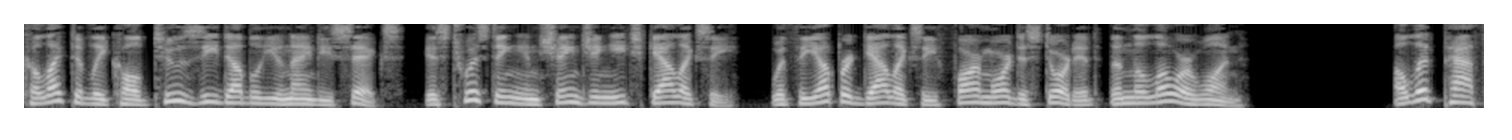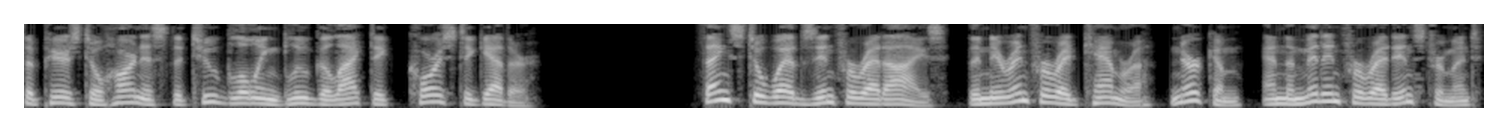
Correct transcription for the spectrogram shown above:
collectively called 2ZW96, is twisting and changing each galaxy, with the upper galaxy far more distorted than the lower one. A lit path appears to harness the two glowing blue galactic cores together. Thanks to Webb's infrared eyes, the near-infrared camera, NIRCam, and the mid-infrared instrument,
